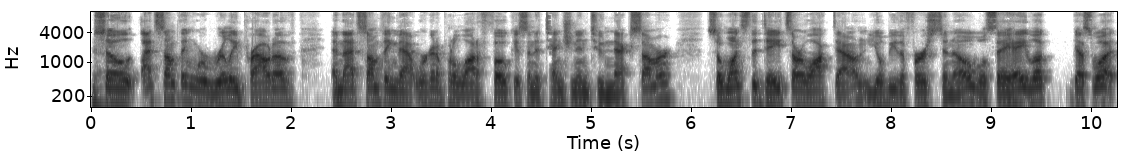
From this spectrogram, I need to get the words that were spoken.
Yeah. So that's something we're really proud of. And that's something that we're going to put a lot of focus and attention into next summer. So once the dates are locked down, you'll be the first to know. We'll say, hey, look, guess what?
